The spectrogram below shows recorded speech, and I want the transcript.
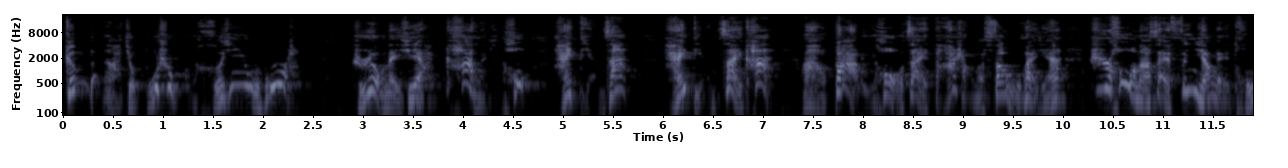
根本啊就不是我的核心用户了。只有那些啊看了以后还点赞，还点再看啊，罢了以后再打赏个三五块钱，之后呢再分享给同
